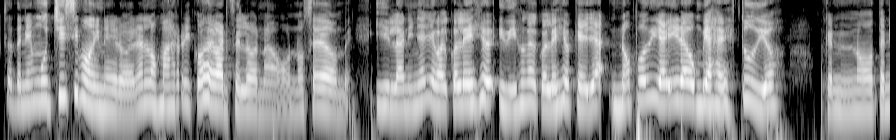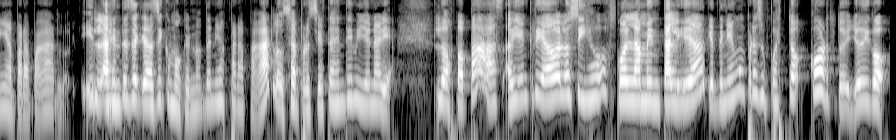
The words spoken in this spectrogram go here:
O sea, tenían muchísimo dinero, eran los más ricos de Barcelona o no sé de dónde. Y la niña llegó al colegio y dijo en el colegio que ella no podía ir a un viaje de estudios que no tenía para pagarlo. Y la gente se quedó así como que no tenías para pagarlo. O sea, pero si esta gente es millonaria. Los papás habían criado a los hijos con la mentalidad que tenían un presupuesto corto. Y yo digo,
